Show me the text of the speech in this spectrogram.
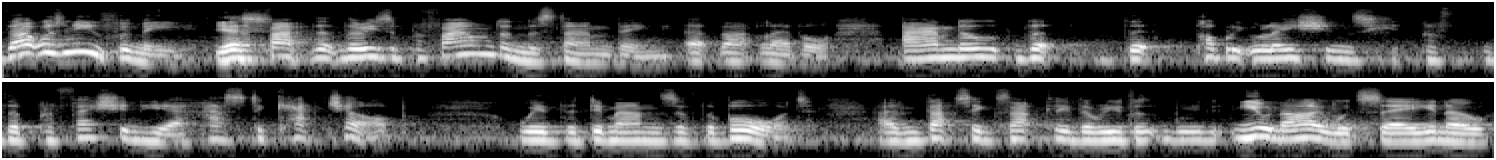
that was new for me. Yes. the fact that there is a profound understanding at that level, and uh, that that public relations, the profession here, has to catch up with the demands of the board. And that's exactly the reason you and I would say, you know,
